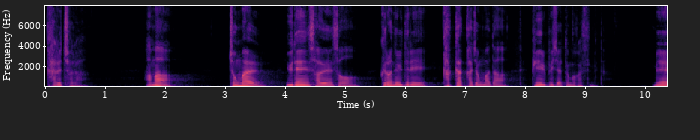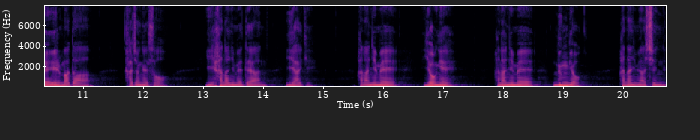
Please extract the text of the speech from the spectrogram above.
가르쳐라. 아마 정말 유대인 사회에서 그런 일들이 각각 가정마다 비일비재했던 것 같습니다. 매일마다 가정에서 이 하나님에 대한 이야기, 하나님의 영예, 하나님의 능력, 하나님이 하신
